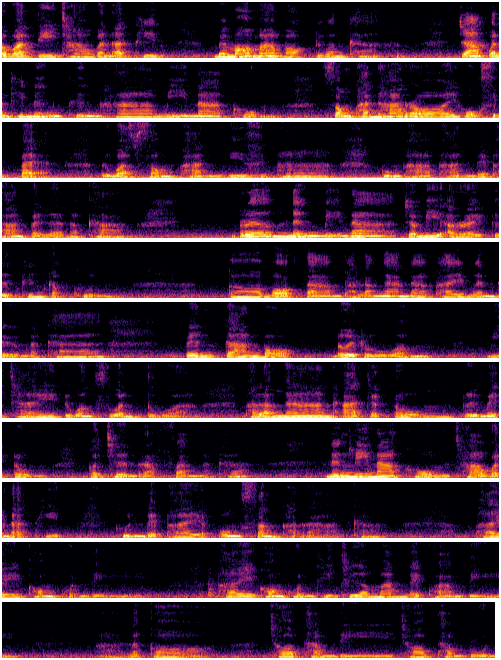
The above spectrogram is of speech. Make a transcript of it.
สวัสดีชาววันอาทิตย์ แม่หมอมาบอกดวงค่ะ จากวันที่ 1 ถึง 5 มีนาคม 2568 หรือว่า 2025 กุมภาพันธ์ได้ผ่านไปแล้วนะคะ เริ่ม 1 มีนาจะมีอะไรเกิดขึ้นกับคุณ ก็บอกตามพลังงานหน้าไพ่เหมือนเดิมนะคะ เป็นการบอกโดยรวม มิใช่ดวงส่วนตัว พลังงานอาจจะตรงหรือไม่ตรง ก็เชิญรับฟังนะคะหนึ่งมีนาคมชาววันอาทิตย์ คุณได้ไพ่องค์สังฆราชค่ะไพ่ของคนดีไพ่ของคนที่เชื่อมั่นในความดี แล้วก็ชอบทำดี ชอบทำบุญ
